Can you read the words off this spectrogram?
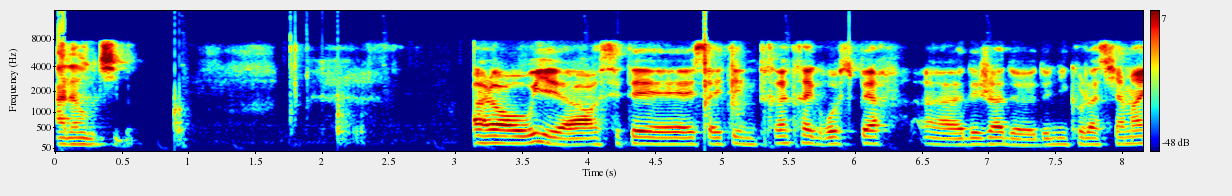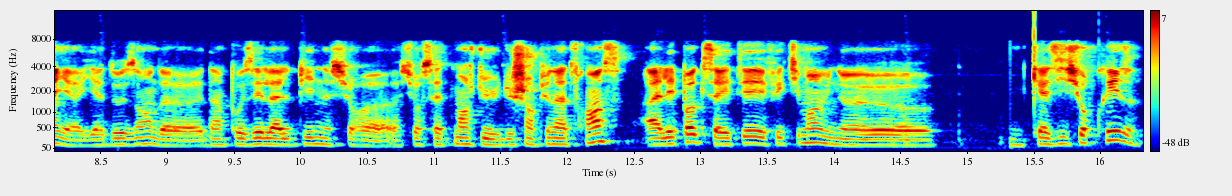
à l'Antibes alors oui, alors c'était, ça a été une très très grosse perf euh, déjà de, Nicolas Siamin il y a, deux ans d'imposer l'Alpine sur, euh, sur cette manche du, championnat de France. À l'époque, ça a été effectivement une, euh, quasi surprise,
